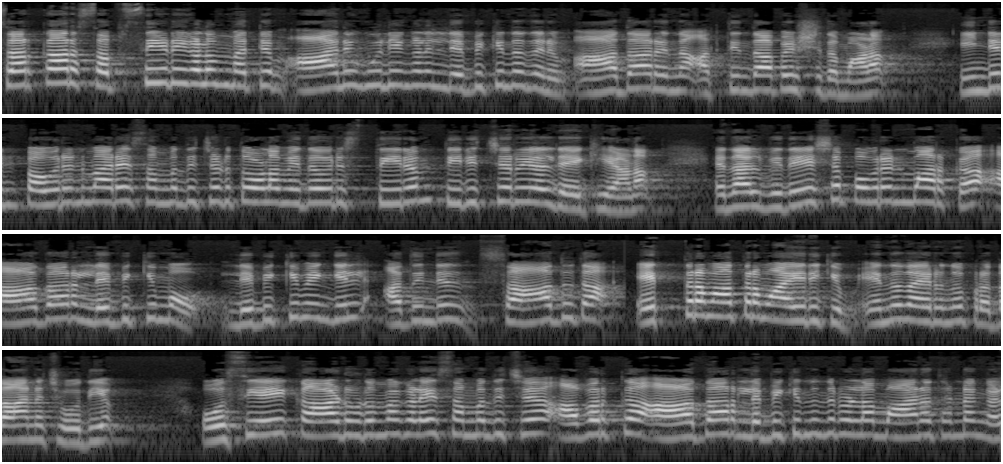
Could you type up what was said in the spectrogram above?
സർക്കാർ സബ്സിഡികളും മറ്റും ആനുകൂല്യങ്ങളും ലഭിക്കുന്നതിനും ആധാർ ഇന്ന് അത്യന്താപേക്ഷിതമാണ്. ഇന്ത്യൻ പൗരന്മാരെ സംബന്ധിച്ചിടത്തോളം ഇത് ഒരു സ്ഥിരം തിരിച്ചറിയൽ രേഖയാണ്. എന്നാൽ വിദേശ പൗരന്മാർക്ക് ആധാർ ലഭിക്കുമോ ലഭിക്കുമെങ്കിൽ അതിന്റെ സാധുത എത്രമാത്രമായിരിക്കും എന്നതായിരുന്നു പ്രധാന ചോദ്യം. ഒ സി ഐ കാർഡ് ഉടമകളെ സംബന്ധിച്ച് അവർക്ക് ആധാർ ലഭിക്കുന്നതിനുള്ള മാനദണ്ഡങ്ങൾ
